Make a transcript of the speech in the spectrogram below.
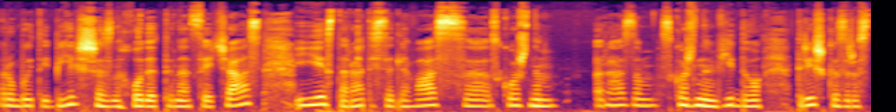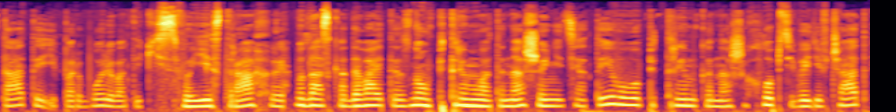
робити більше, знаходити на цей час і старатися для вас е, з кожним. Разом з кожним відео трішки зростати і переборювати якісь свої страхи. Будь ласка, давайте знову підтримувати нашу ініціативу, підтримки наших хлопців і дівчат,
